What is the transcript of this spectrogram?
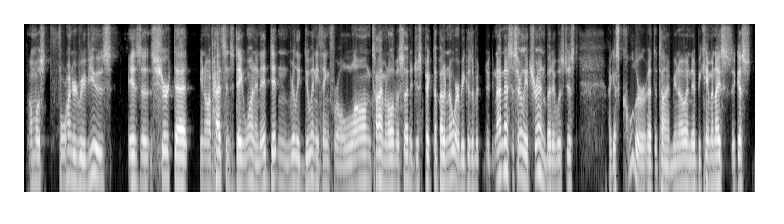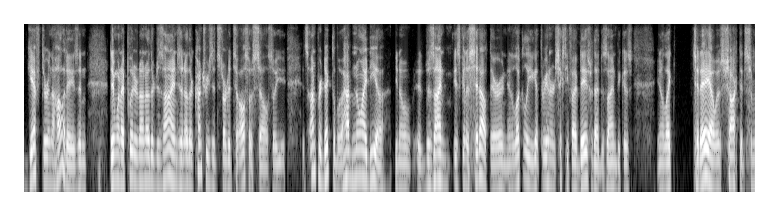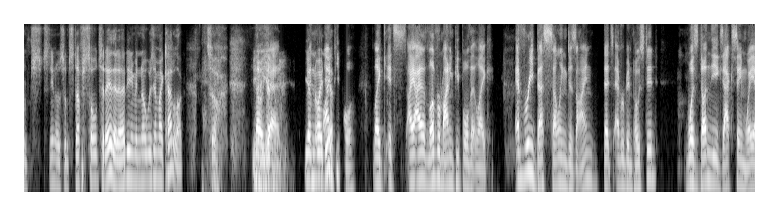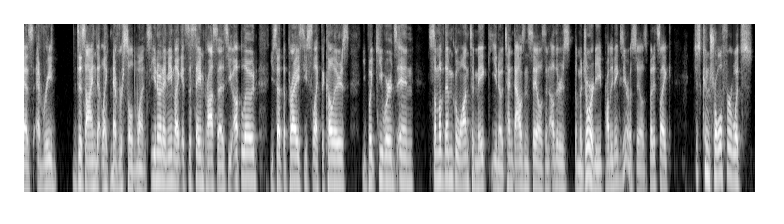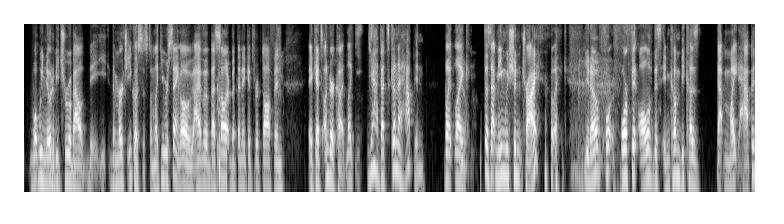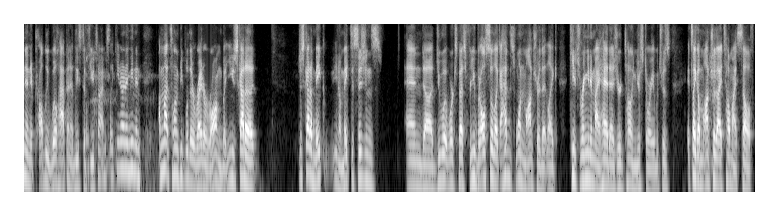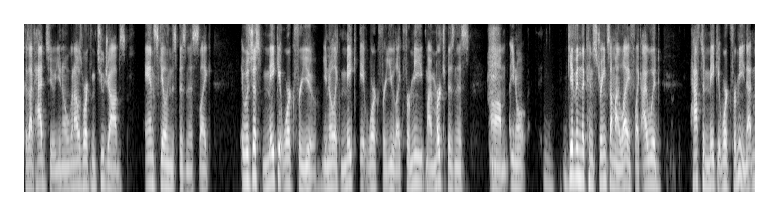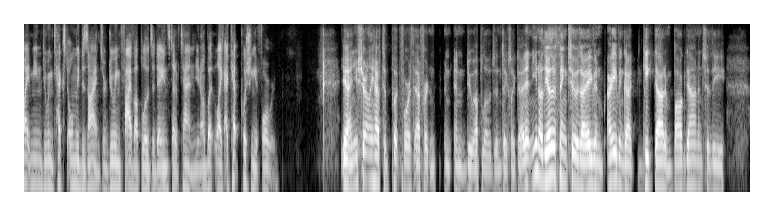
almost 400 reviews is a shirt that you know I've had since day one, and it didn't really do anything for a long time, and all of a sudden it just picked up out of nowhere because of it. Uh, not necessarily a trend, but it was just, I guess, cooler at the time, you know, and it became a nice, I guess, gift during the holidays. And then when I put it on other designs in other countries, it started to also sell. So you, it's unpredictable. I have no idea, you know, design is going to sit out there, and, and luckily you get 365 days with that design because, you know, like today I was shocked at some you know some stuff sold today that I didn't even know was in my catalog. So you no, know, yeah, have, you have and no idea. People like it's I, I love reminding people that like every best selling design that's ever been posted was done the exact same way as every design that like never sold once. You know what I mean? Like it's the same process. You upload, you set the price, you select the colors, you put keywords in. Some of them go on to make, you know, 10,000 sales and others, the majority probably make zero sales. But it's like just control for what's what we know to be true about the the merch ecosystem. Like you were saying, oh, I have a bestseller, but then it gets ripped off and it gets undercut. Like, yeah, that's gonna happen. But like, yep. does that mean we shouldn't try? like, you know, for, forfeit all of this income because that might happen and it probably will happen at least a few times. Like, you know what I mean? And I'm not telling people they're right or wrong, but you just gotta just gotta make you know make decisions and uh, do what works best for you. But also, like, I have this one mantra that like keeps ringing in my head as you're telling your story, which was it's like a mantra that I tell myself because I've had to, you know, when I was working two jobs and scaling this business, like it was just make it work for you, you know, like make it work for you. Like for me, my merch business, um, you know, given the constraints on my life, like I would have to make it work for me. That might mean doing text only designs or doing five uploads a day instead of 10, you know, but like I kept pushing it forward. Yeah, and you certainly have to put forth effort and, and, and, do uploads and things like that. And you know, the other thing too is I even I even got geeked out and bogged down into the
